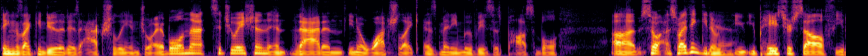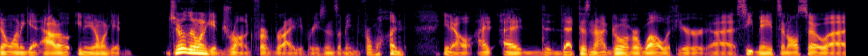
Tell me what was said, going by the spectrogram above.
things I can do that is actually enjoyable in that situation. And that and, you know, watch like as many movies as possible. Uh, so so I think, you know, yeah. you, you pace yourself, you don't want to get out of you know, you don't want to get generally don't want to get drunk for a variety of reasons. I mean, for one, you know, I, I th- that does not go over well with your uh, seatmates, and also, uh,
